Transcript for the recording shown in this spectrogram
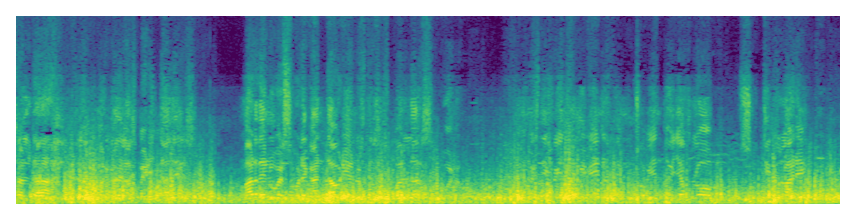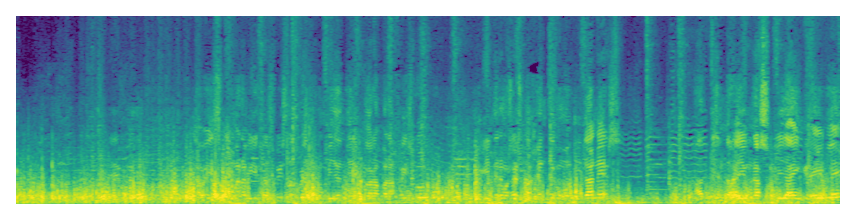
Más alta de la comarca de las Merindades, mar de nubes sobre Cantabria en nuestras espaldas. Bueno, como me estáis viendo muy bien, hace mucho viento, ya os lo subtitularé. Eh, bueno, ya veis qué maravillosas vistas, voy a hacer un vídeo en directo ahora para Facebook. Aquí tenemos a esta gente como titanes, haciendo ahí una subida increíble.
